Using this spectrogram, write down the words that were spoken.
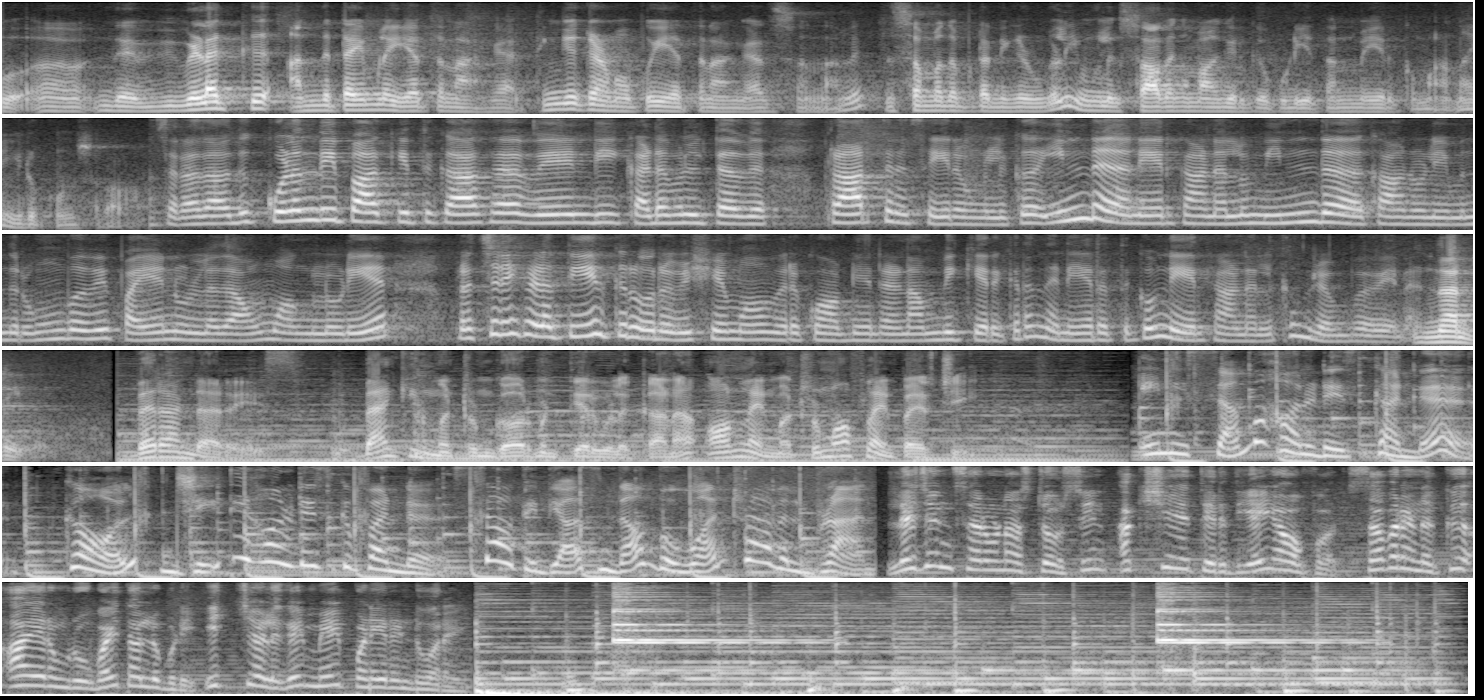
இந்த விளக்கு அந்த டைமில் ஏற்றுனாங்க திங்கட்கிழமை போய் ஏற்றுனாங்க அது சொன்னாலே இது சம்மந்தப்பட்ட நிகழ்வுகள் இவங்களுக்கு சாதகமாக இருக்கக்கூடிய தன்மை இருக்குமானா இருக்கும்னு சொல்லலாம். சார் அதாவது குழந்தை பாக்கியத்துக்காக வேண்டி கடவுள்கிட்ட பிரார்த்தனை செய்கிறவங்களுக்கு இந்த நேர்காணலும் இந்த காணொளியும் வந்து ரொம்பவே பயனுள்ளதாகவும் அவங்களுடைய பிரச்சனைகளை தீர்க்கிற ஒரு விஷயமாவும் இருக்கும் அப்படின்ற நம்பிக்கை இருக்கிற இந்த நேரத்துக்கும் நேர்காணலுக்கும் ரொம்பவே நன்றி. நன்றி பெராண்டா ரேஸ் பேங்கிங் மற்றும் கவர்மெண்ட் தேர்வுகளுக்கான ஆன்லைன் மற்றும் ஆஃப்லைன் பயிற்சி. இனி சம்மர் ஹாலிடேஸ் கண்ணு. கால் ஜிடி ஹாலிடேஸ்க்கு பண்ணு. South India's number one travel brand legend Saravana ஸ்டோர்ஸின் Akshaya Tritiya offer சவரனுக்கு ஆயிரம் ரூபாய் தள்ளுபடி. இச்சலுகை மே பனிரெண்டு வரை.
